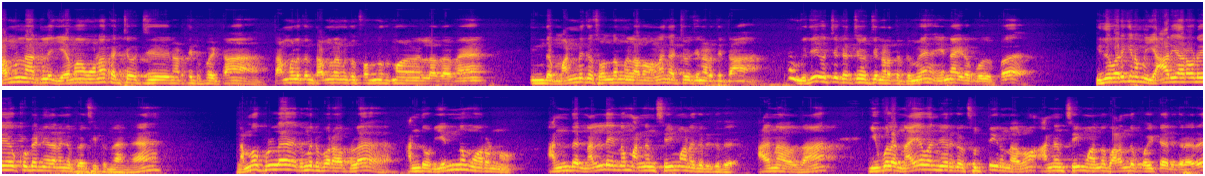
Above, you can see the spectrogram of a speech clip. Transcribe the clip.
தமிழ்நாட்டில் எவனா கட்சி வச்சு நடத்திட்டு போயிட்டான். தமிழுக்கும் தமிழனுக்கும் சொந்தமாக இல்லாதவன். இந்த மண்ணுக்கு சொந்தம் இல்லாதவன்லாம் கட்சி வச்சு நடத்திட்டான். விஜய் வச்சு கட்சி வச்சு நடத்தட்டுமே. என்ன ஆகிட போகுது இப்போ? இது வரைக்கும் நம்ம யார் யாரோடைய கூட்டணி தானங்க பேசிகிட்டு இருந்தாங்க? நம்ம பிள்ளை இருந்துட்டு போறாப்புல அந்த ஒரு எண்ணம் வரணும். அந்த நல்ல எண்ணம் அண்ணன் சீமானுக்கு இருக்குது. அதனால தான் இவ்வளவு நயவஞ்சர்கள் சுற்றி இருந்தாலும் அண்ணன் சீமான் வந்து வளர்ந்து போயிட்டே இருக்கிறாரு.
